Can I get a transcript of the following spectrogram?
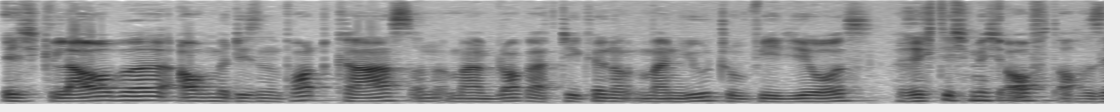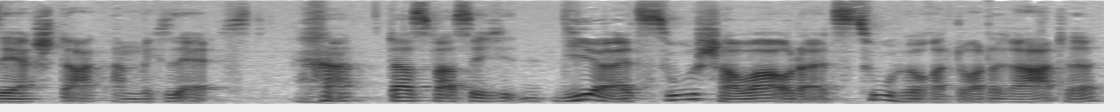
ich glaube, auch mit diesem Podcast und mit meinen Blogartikeln und meinen YouTube-Videos richte ich mich oft auch sehr stark an mich selbst das, was ich dir als Zuschauer oder als Zuhörer dort rate,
